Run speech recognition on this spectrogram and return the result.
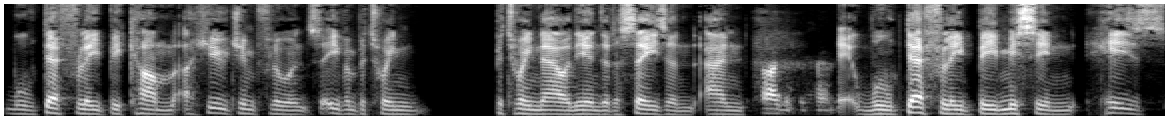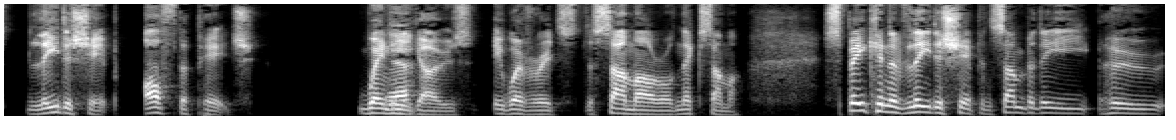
will definitely become a huge influence even between between now and the end of the season. And 100%. it will definitely be missing his leadership off the pitch when Yeah. he goes, whether it's the summer or next summer. Speaking of leadership and somebody who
